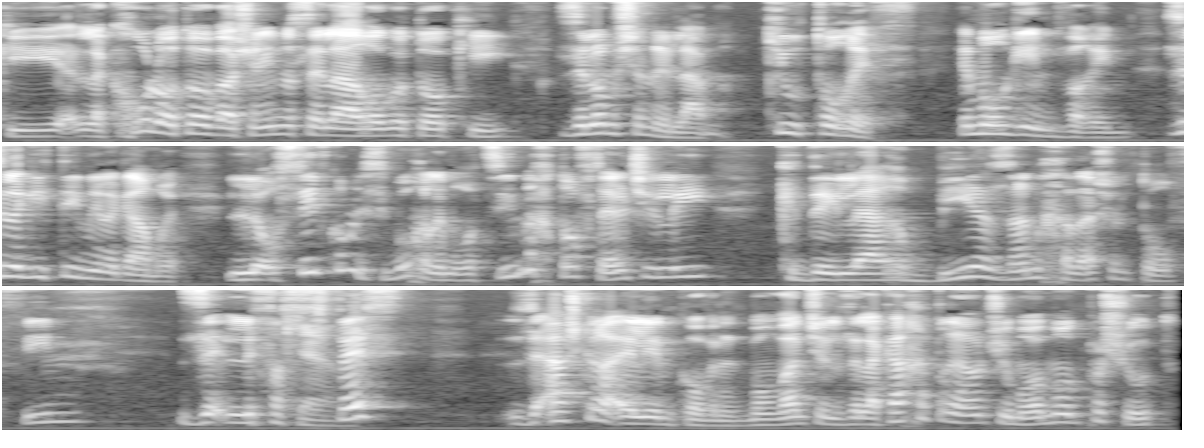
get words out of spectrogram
כי לקחו לו אותו והשני מנסה להרוג אותו כי זה לא משנה למה, כי הוא טורף. הם הורגים דברים, זה לגיטימי לגמרי. להוסיף כל מיני סיבוך על הם רוצים לחטוף את הילד שלי כדי להרביע זן חדש של טורפים, זה לפספס, זה אשכרה אליאן קובננט, במובן של זה לקחת רעיון שהוא מאוד מאוד פשוט,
